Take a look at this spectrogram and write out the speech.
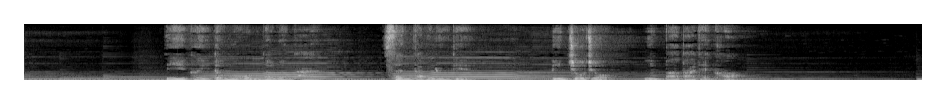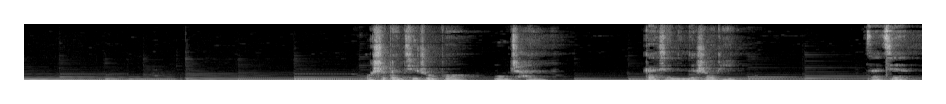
您也可以登录我们的论坛三 w 点零九九零八八点 com。我是本期主播沐晨，感谢您的收听，再见。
